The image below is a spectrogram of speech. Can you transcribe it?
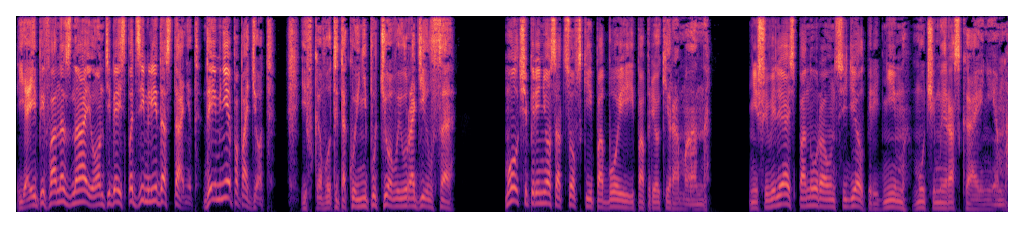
Я Епифана знаю, он тебя из-под земли достанет, да и мне попадет. И в кого ты такой непутевый уродился?» Молча перенес отцовские побои и попреки Роман. Не шевелясь, понуро он сидел перед ним, мучимый раскаянием.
